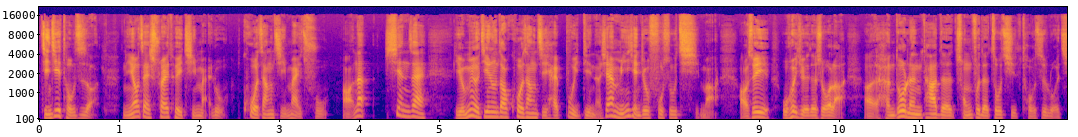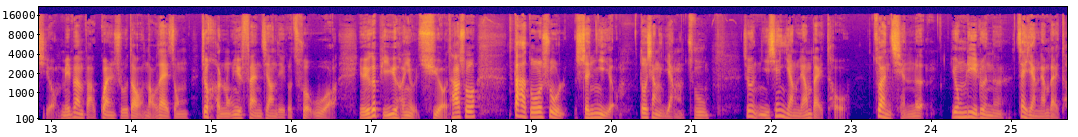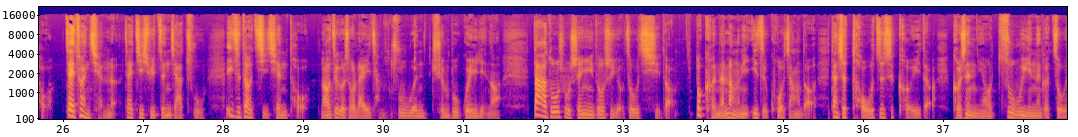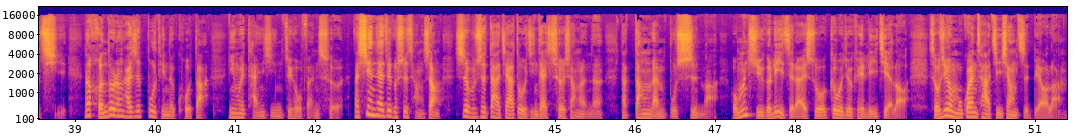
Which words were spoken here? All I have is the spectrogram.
景气投资哦，你要在衰退期买入，扩张期卖出啊。那现在。有没有进入到扩张期还不一定呢？现在明显就复苏期嘛，啊，所以我会觉得说啦，啊，很多人他的重复的周期投资逻辑哦，没办法灌输到脑袋中，就很容易犯这样的一个错误哦。有一个比喻很有趣哦，他说大多数生意哦，都像养猪，就你先养两百头，赚钱了。用利润呢，再养两百头，再赚钱了，再继续增加猪，一直到几千头，然后这个时候来一场猪瘟，全部归零啊！大多数生意都是有周期的，不可能让你一直扩张的，但是投资是可以的，可是你要注意那个周期。那很多人还是不停的扩大，因为贪心，最后翻车。那现在这个市场上，是不是大家都已经在车上了呢？那当然不是嘛。我们举个例子来说，各位就可以理解了。首先，我们观察几项指标啦。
